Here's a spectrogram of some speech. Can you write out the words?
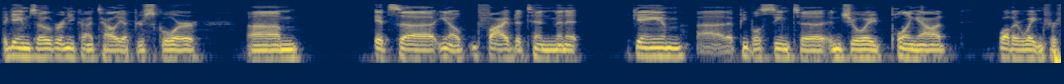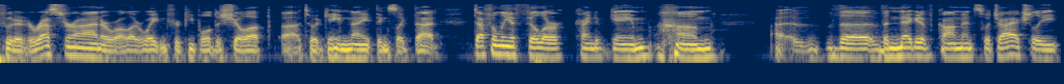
the game's over and you kind of tally up your score. Um, it's a, you know, five to ten minute game, uh, that people seem to enjoy pulling out while they're waiting for food at a restaurant or while they're waiting for people to show up, uh, to a game night, things like that. Definitely a filler kind of game. Um, uh, the, the negative comments, which I actually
